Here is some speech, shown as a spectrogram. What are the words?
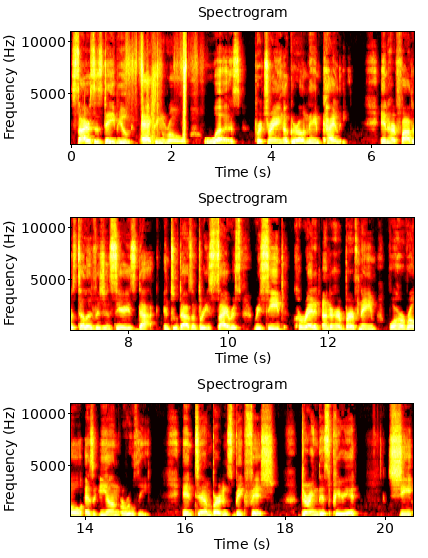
Cyrus's debut acting role was portraying a girl named Kylie in her father's television series Doc. In 2003, Cyrus received credit under her birth name for her role as young Ruthie. In Tim Burton's Big Fish, during this period, she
